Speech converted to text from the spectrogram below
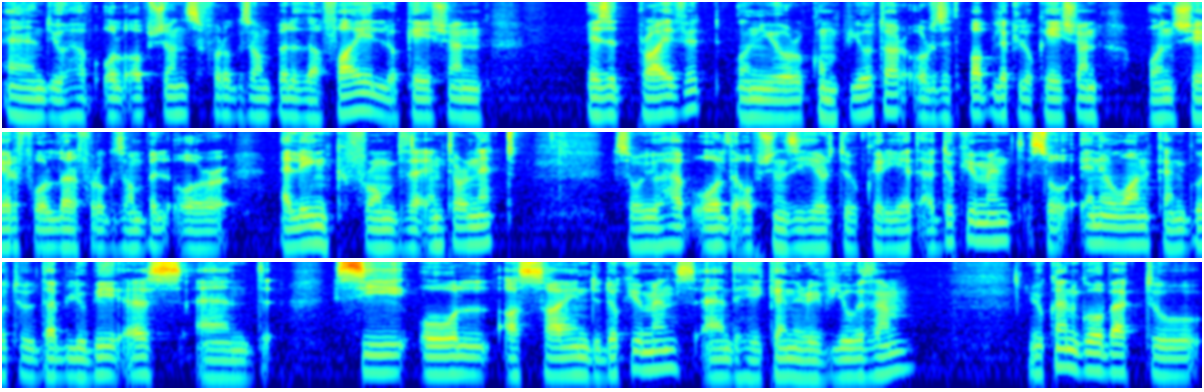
and you have all options. For example the file location. Is it private on your computer or is it public location on share folder for example or a link from the internet? So you have all the options here to create a document. So anyone can go to WBS and see all assigned documents and he can review them. You can go back to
